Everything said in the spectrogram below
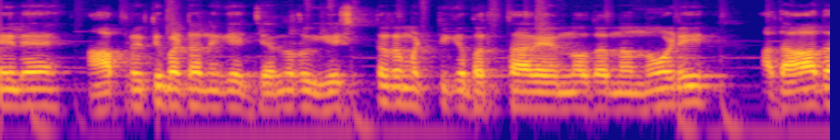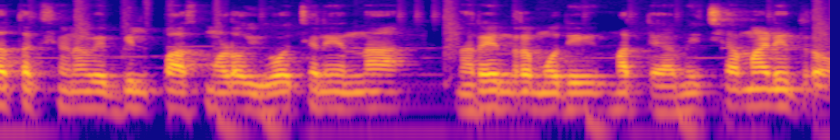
ಮೇಲೆ ಆ ಪ್ರತಿಭಟನೆಗೆ ಜನರು ಎಷ್ಟರ ಮಟ್ಟಿಗೆ ಬರ್ತಾರೆ ಅನ್ನೋದನ್ನು ನೋಡಿ ಅದಾದ ತಕ್ಷಣವೇ ಬಿಲ್ ಪಾಸ್ ಮಾಡೋ ಯೋಚನೆಯನ್ನ ನರೇಂದ್ರ ಮೋದಿ ಮತ್ತೆ ಅಮಿತ್ ಶಾ ಮಾಡಿದ್ರು.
